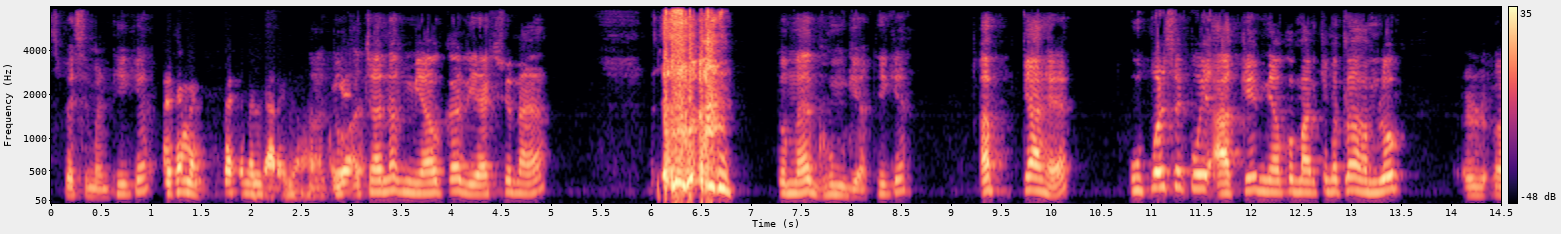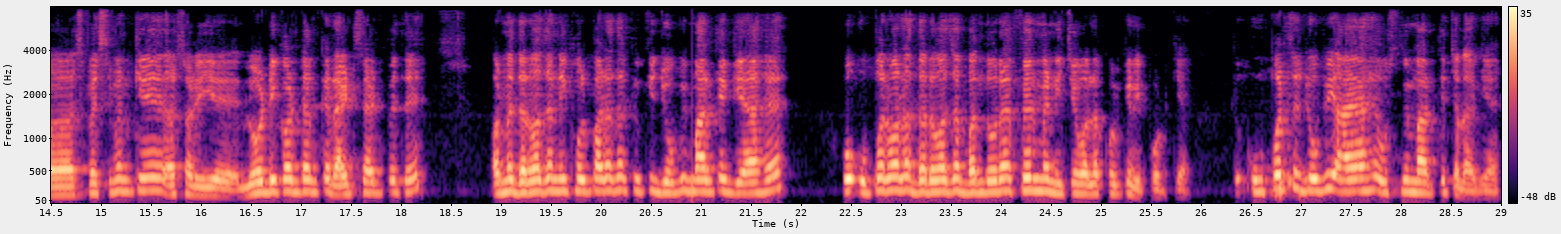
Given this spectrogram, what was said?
स्पेसिमेन ठीक है? स्पेसिमेन स्पेसिमेन जा रही है हाँ तो अचानक मियाओ का रिएक्शन आया। तो मैं घूम गया ठीक है? अब क्या है? ऊपर से कोई आके मियाओ को मार के मतलब हम लोग स्पेसिमेन के सॉरी ये लोअर डिकॉन डैम के राइट साइड पे थे और मैं दरवाज़ा नहीं खोल पा रहा था क्योंकि जो भी मार के गया है वो ऊपर वाला दरवाज़ा बंद हो रहा है फिर मैं नीचे वाला खोल के रिपोर्ट किया। तो ऊपर से जो भी आया है उसने मार के चला गया है।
